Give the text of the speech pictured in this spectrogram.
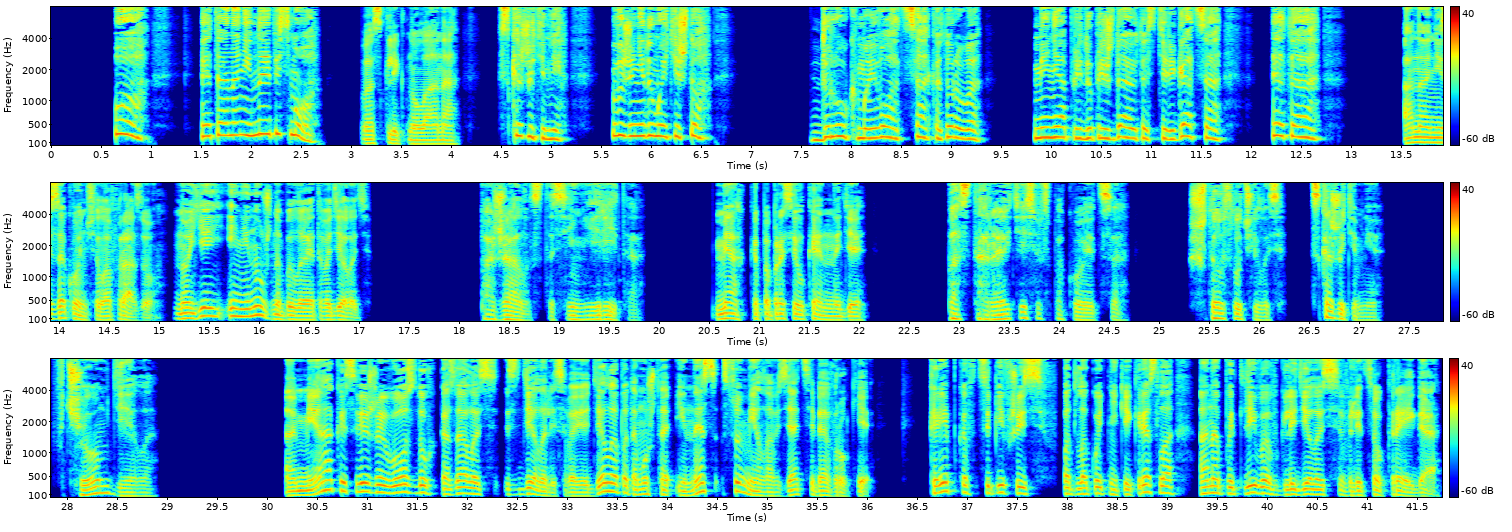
«О, это анонимное письмо!» — воскликнула она. «Скажите мне, вы же не думаете, что друг моего отца, которого меня предупреждают остерегаться, это...» Она не закончила фразу, но ей и не нужно было этого делать. «Пожалуйста, синьорита», мягко попросил Кеннеди. «Постарайтесь успокоиться. Что случилось? Скажите мне. В чем дело?» Аммиак и свежий воздух, казалось, сделали свое дело, потому что Инес сумела взять себя в руки. Крепко вцепившись в подлокотники кресла, она пытливо вгляделась в лицо Крейга.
